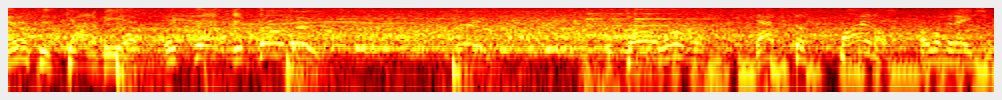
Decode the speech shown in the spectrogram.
And this has got to be it. It's it. It's over. It's all over. That's the final elimination.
